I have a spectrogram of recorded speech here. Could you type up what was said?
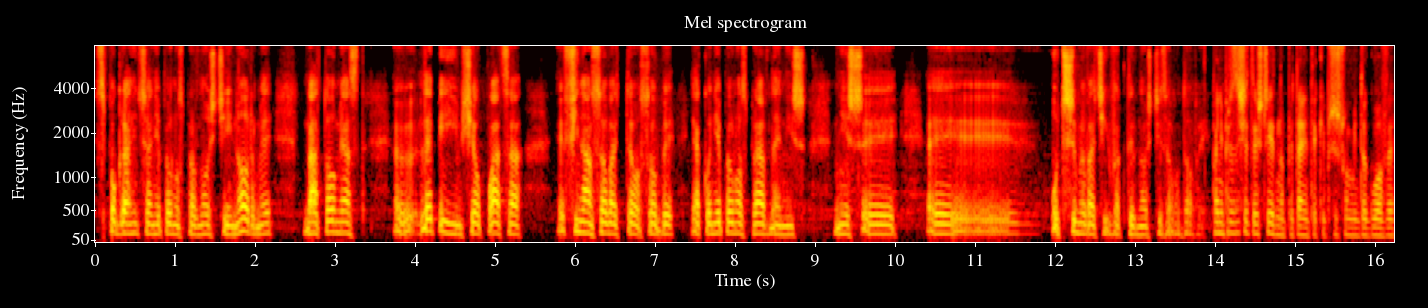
z pogranicza niepełnosprawności i normy, natomiast y, lepiej im się opłaca finansować te osoby jako niepełnosprawne niż, niż y, y, utrzymywać ich w aktywności zawodowej. Panie prezesie, to jeszcze jedno pytanie takie przyszło mi do głowy.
